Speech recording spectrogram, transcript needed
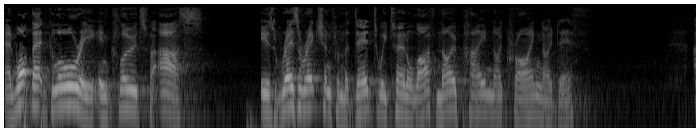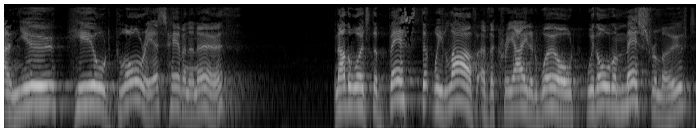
And what that glory includes for us is resurrection from the dead to eternal life, no pain, no crying, no death. A new, healed, glorious heaven and earth in other words, the best that we love of the created world with all the mess removed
